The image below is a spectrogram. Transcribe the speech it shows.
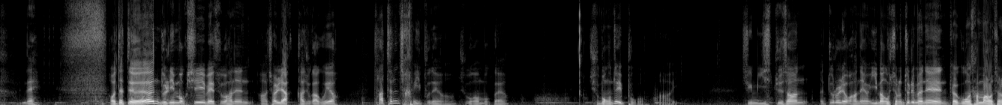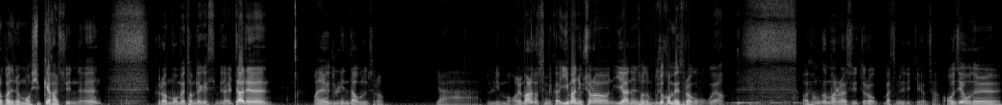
네. 어쨌든 눌림 몫이 매수하는 어, 전략 가져가고요. 차트는 참 이쁘네요. 주봉 한번 볼까요? 주봉도 이쁘고. 아, 이- 지금 20주선 뚫으려고 하네요. 29,000원 뚫으면은 결국은 35,000원까지는 뭐 쉽게 갈 수 있는 그런 모멘텀 되겠습니다. 일단은 만약에 눌린다 오늘처럼 야 눌림 뭐 얼마나 좋습니까? 26,000원 이하는 저는 무조건 매수라고 보고요. 어, 현금 마련할 수 있도록 말씀드릴게요. 자 어제 오늘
